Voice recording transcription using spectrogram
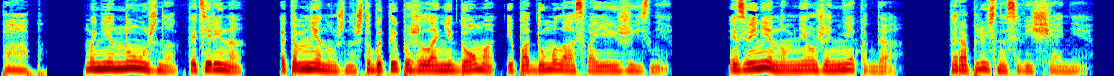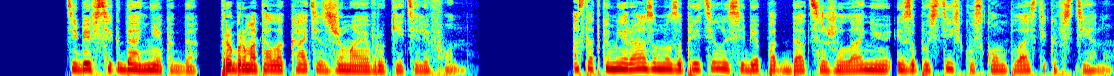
«Пап, мне нужно, Катерина, это мне нужно, чтобы ты пожила не дома и подумала о своей жизни. Извини, но мне уже некогда. Тороплюсь на совещание». «Тебе всегда некогда», — пробормотала Катя, сжимая в руке телефон. Остатками разума запретила себе поддаться желанию и запустить куском пластика в стену.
